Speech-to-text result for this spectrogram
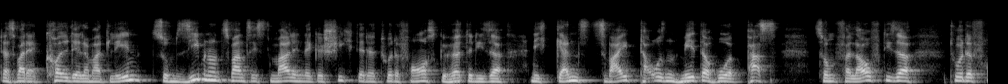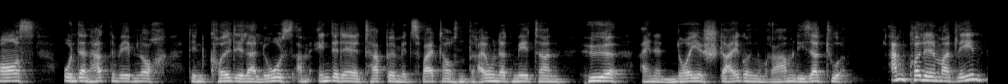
Das war der Col de la Madeleine. Zum 27. Mal in der Geschichte der Tour de France gehörte dieser nicht ganz 2000 Meter hohe Pass zum Verlauf dieser Tour de France. Und dann hatten wir eben noch den Col de la Los am Ende der Etappe mit 2300 Metern Höhe, eine neue Steigung im Rahmen dieser Tour. Am Col de Madeleine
